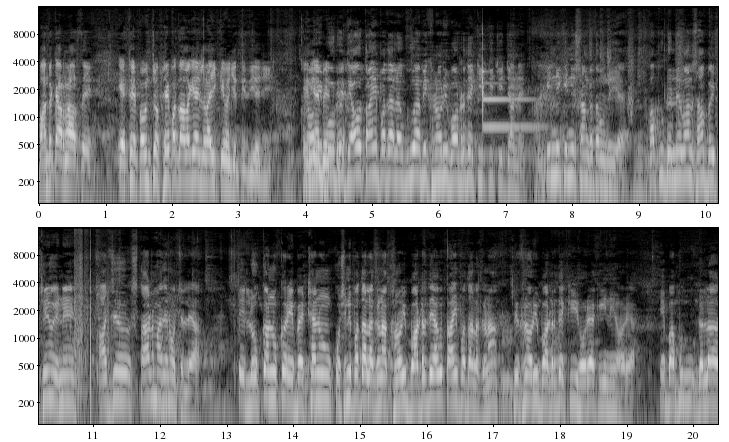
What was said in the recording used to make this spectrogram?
ਬੰਦ ਕਰਨ ਵਾਸਤੇ ਇੱਥੇ ਪਹੁੰਚੋ ਫੇਰ ਪਤਾ ਲੱਗਿਆ ਲੜਾਈ ਕਿਵੇਂ ਜਿੱਤੀ ਦੀ ਹੈ ਜੀ। ਖਨੌਰੀ ਬਾਰਡਰ। ਤੇ ਆਓ ਤਾਂ ਹੀ ਪਤਾ ਲੱਗੂਗਾ ਵੀ ਖਨੌਰੀ ਬਾਰਡਰ ਤੇ ਕੀ ਕੀ ਚੀਜ਼ਾਂ ਨੇ ਕਿੰਨੀ ਕਿੰਨੀ ਸੰਗਤ ਆਉਂਦੀ ਹੈ। ਬਾਪੂ ਡੱਲੇਵਾਲ ਸਾਹਿਬ ਬੈਠੇ ਹੋਏ ਨੇ ਅੱਜ 67ਵਾਂ ਦਿਨ ਹੋ ਚੱਲਿਆ। ਤੇ ਲੋਕਾਂ ਨੂੰ ਘਰੇ ਬੈਠਿਆਂ ਨੂੰ ਕੁਝ ਨਹੀਂ ਪਤਾ ਲੱਗਣਾ, ਖਨੌਰੀ ਬਾਰਡਰ ਤੇ ਆਓ ਤਾਂ ਹੀ ਪਤਾ ਲੱਗਣਾ ਵੀ ਖਨੌਰੀ ਬਾਰਡਰ ਤੇ ਕੀ ਹੋ ਰਿਹਾ, ਕੀ ਨਹੀਂ ਹੋ ਰਿਹਾ। ਇਹ ਬਾਪੂ ਡੱਲਾ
